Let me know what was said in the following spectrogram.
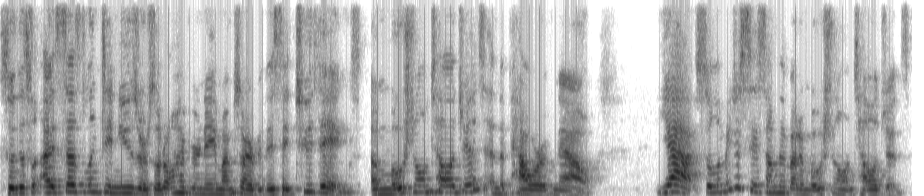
So this it says LinkedIn user, so I don't have your name. I'm sorry, but they say two things: emotional intelligence and the power of now. Yeah. So let me just say something about emotional intelligence.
